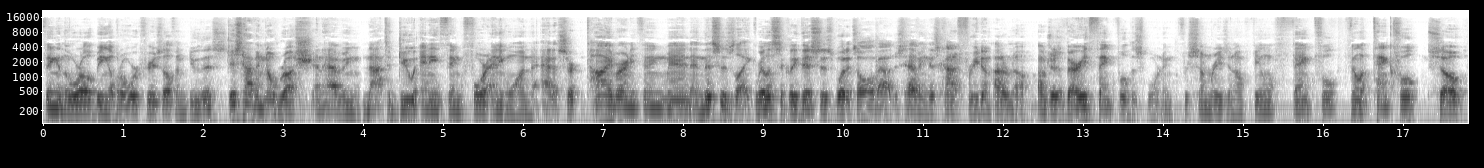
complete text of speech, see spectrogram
thing in the world being able to work for yourself and do this. Just having no rush and having not to do anything for anyone at a certain time or anything, man. And this is like, realistically, this is what it's all about. Just having this kind of freedom. I don't know. I'm just very thankful this morning. For some reason, I'm feeling thankful, feeling thankful. So,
